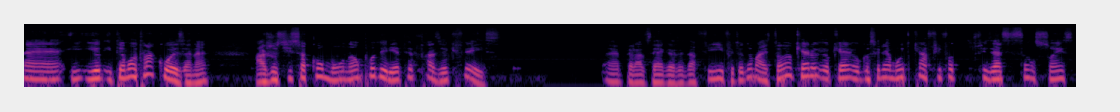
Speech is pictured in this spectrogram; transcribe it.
é, e, e, tem uma outra coisa, né? A justiça comum não poderia ter fazer o que fez. É, pelas regras da FIFA e tudo mais. Então eu quero, eu quero, eu gostaria muito que a FIFA fizesse sanções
